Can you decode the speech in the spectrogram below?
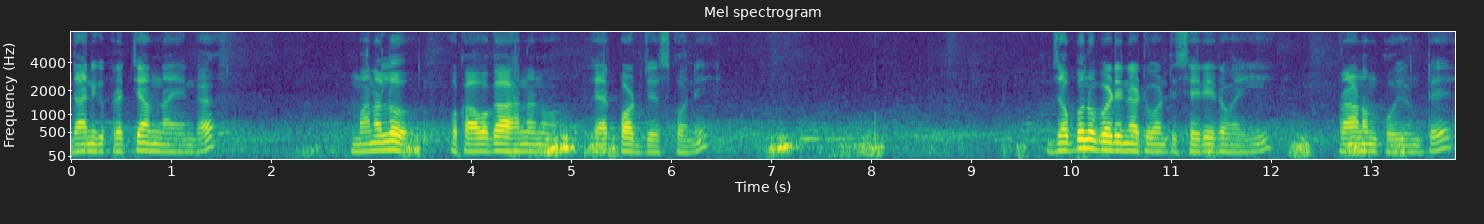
దానికి ప్రత్యామ్నాయంగా మనలో ఒక అవగాహనను ఏర్పాటు చేసుకొని జబ్బును పడినటువంటి శరీరం అయ్యి ప్రాణం పోయి ఉంటే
